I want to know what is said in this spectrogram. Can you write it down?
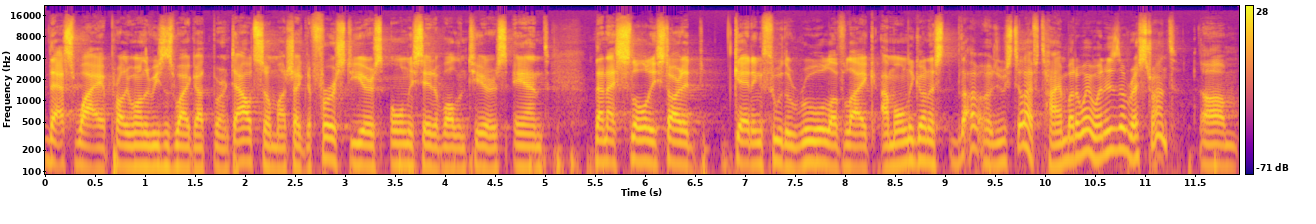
that's why probably one of the reasons why i got burnt out so much. Like the first years only stayed at volunteers. And then i slowly started getting through the rule of like i'm only going to do we still have time by the way when is the restaurant Um,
